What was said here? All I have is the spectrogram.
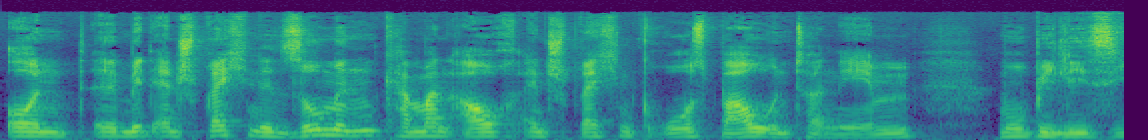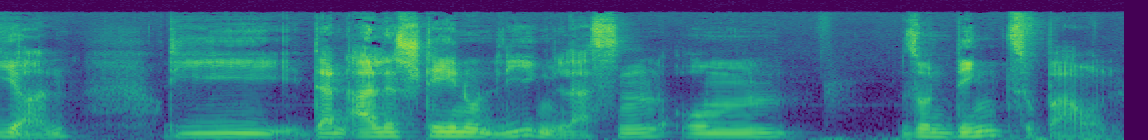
Und äh, mit entsprechenden Summen kann man auch entsprechend Großbauunternehmen mobilisieren, die dann alles stehen und liegen lassen, um so ein Ding zu bauen.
